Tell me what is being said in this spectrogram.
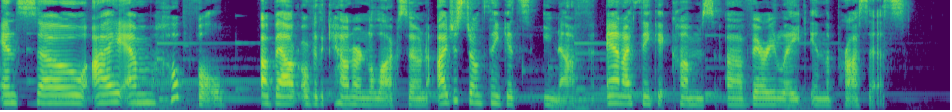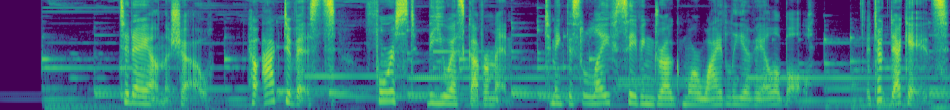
And so I am hopeful about over the counter naloxone. I just don't think it's enough. And I think it comes uh, very late in the process. Today on the show, how activists forced the US government to make this life saving drug more widely available. It took decades,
